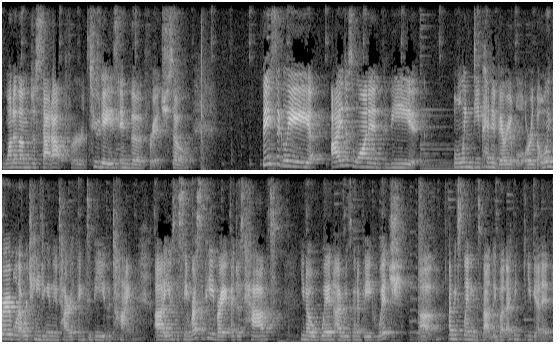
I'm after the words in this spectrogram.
one of them just sat out for two days in the fridge. So basically, I just wanted the only dependent variable or the only variable that we're changing in the entire thing to be the time. I used the same recipe, right? I just halved you know, when I was gonna bake which. Um, I'm explaining this badly, but I think you get it.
